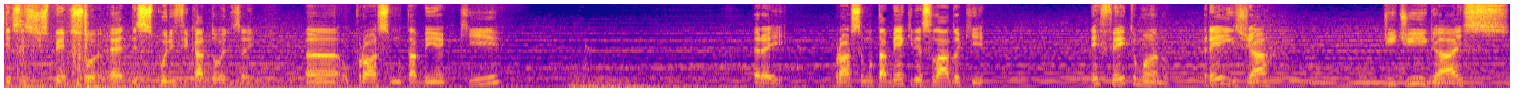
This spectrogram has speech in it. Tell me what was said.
Desses dispersores... É, desses purificadores aí. Ah, o próximo tá bem aqui. Pera aí. O próximo tá bem aqui desse lado aqui. Perfeito, mano. Três já. GG, guys.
